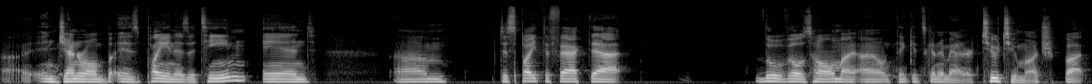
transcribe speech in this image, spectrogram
uh, in general is playing as a team and um, despite the fact that Louisville's home, I, I don't think it's going to matter too too much. But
